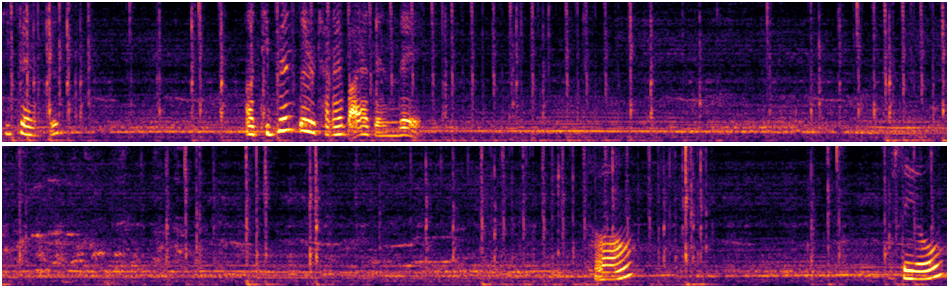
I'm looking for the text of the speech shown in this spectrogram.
디펜스 아 디펜스를 잘 해봐야 되는데. 자 보세요.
